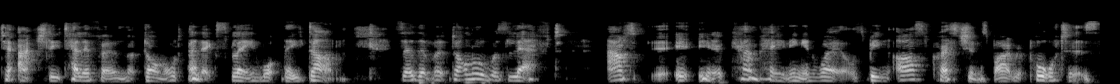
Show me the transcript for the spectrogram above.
to actually telephone Macdonald and explain what they'd done. So that Macdonald was left out you know, campaigning in Wales, being asked questions by reporters,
